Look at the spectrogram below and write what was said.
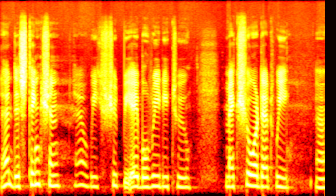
uh, distinction, uh, we should be able really to make sure that we uh,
